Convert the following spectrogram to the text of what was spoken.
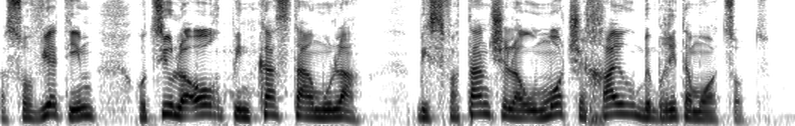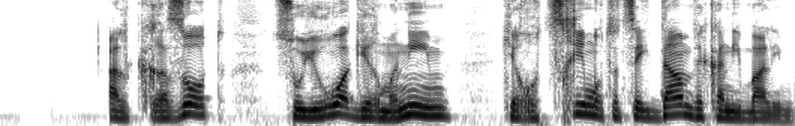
הסובייטים הוציאו לאור פנקס תעמולה בשפתן של האומות שחיו בברית המועצות. על כרזות צוירו הגרמנים כרוצחים מוצצי דם וקניבלים,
